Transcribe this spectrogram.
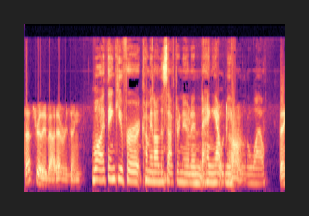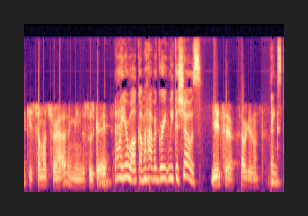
that's really about everything. Well, I thank you for coming on this afternoon and hanging out with me for a oh. little while. Thank you so much for having me. This was great. Yeah, you're welcome. Have a great week of shows. You too. Have a good one. Thanks. Bye.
